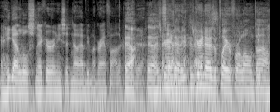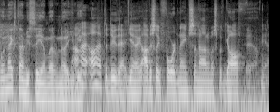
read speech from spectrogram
And he got a little snicker and he said, "No, that'd be my grandfather." Yeah, Yeah. yeah. His granddaddy, his granddaddy's a player for a long time. Well, next time you see him, let him know you beat. I'll, I'll have to do that. You know, obviously Ford name's synonymous with golf. Yeah. yeah.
